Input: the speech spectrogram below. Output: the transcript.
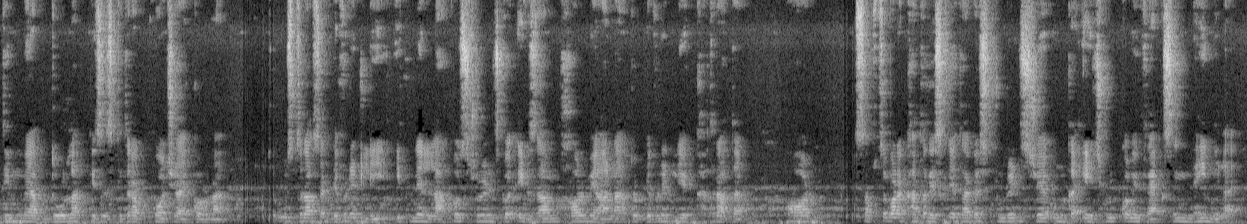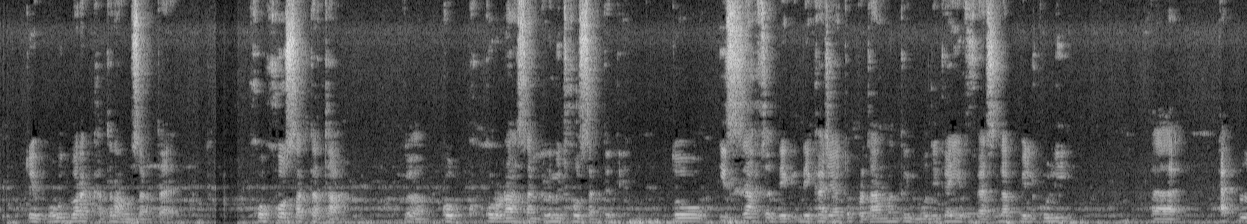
दिन में अब दो लाख केसेस की तरफ़ पहुँच रहा है कोरोना। तो उस तरह से डेफिनेटली इतने लाखों स्टूडेंट्स को एग्ज़ाम हॉल में आना तो डेफिनेटली एक खतरा था। और सबसे बड़ा खतरा इसलिए था कि स्टूडेंट्स जो है उनका एज ग्रुप का भी वैक्सीन नहीं मिला है। तो ये बहुत बड़ा खतरा हो सकता है। हो हो सकता था को, कोरोना संक्रमित हो सकते थे। तो इस हिसाब से देख देखा जाए तो प्रधानमंत्री मोदी का ये फैसला बिल्कुल ही एप्पल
